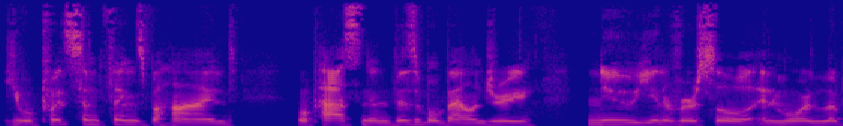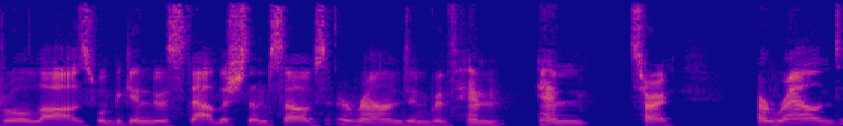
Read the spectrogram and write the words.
He will put some things behind, will pass an invisible boundary. New, universal, and more liberal laws will begin to establish themselves around and with him, and sorry, around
